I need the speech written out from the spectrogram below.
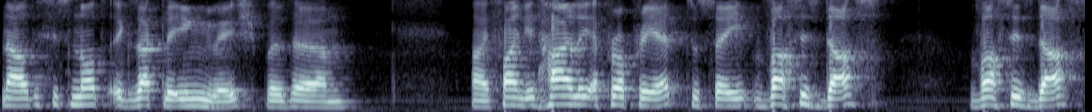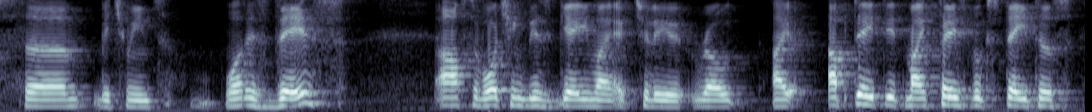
now this is not exactly English, but um, I find it highly appropriate to say was ist das? Was ist das? Uh, which means what is this? After watching this game, I actually wrote, I updated my Facebook status,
